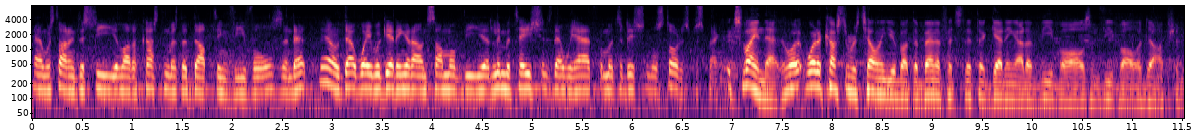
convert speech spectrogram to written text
and we're starting to see a lot of customers adopting vVols, and that, you know, that way we're getting around some of the uh, limitations that we had from a traditional storage perspective. Explain that. What, what are customers telling you about the benefits that they're getting out of vVols and vVol adoption?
